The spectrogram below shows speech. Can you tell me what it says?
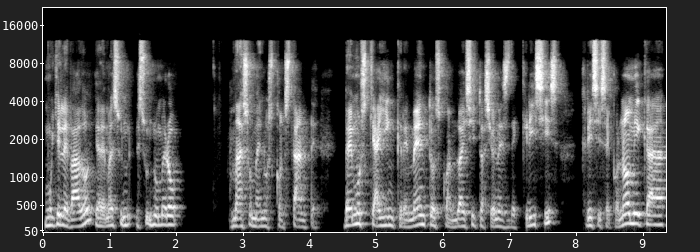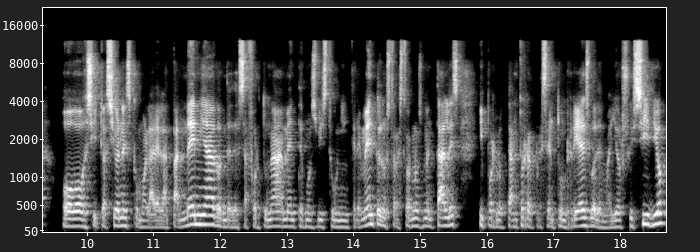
muy elevado y además es un, es un número más o menos constante. Vemos que hay incrementos cuando hay situaciones de crisis, crisis económica o situaciones como la de la pandemia, donde desafortunadamente hemos visto un incremento en los trastornos mentales y por lo tanto representa un riesgo de mayor suicidio.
